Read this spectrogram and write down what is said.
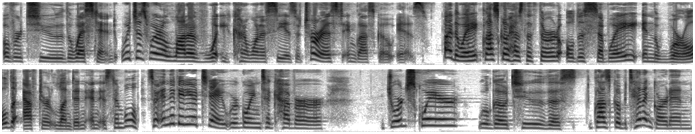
over to the West End, which is where a lot of what you kind of want to see as a tourist in Glasgow is. By the way, Glasgow has the third oldest subway in the world after London and Istanbul. So, in the video today, we're going to cover George Square, we'll go to the Glasgow Botanic Garden,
